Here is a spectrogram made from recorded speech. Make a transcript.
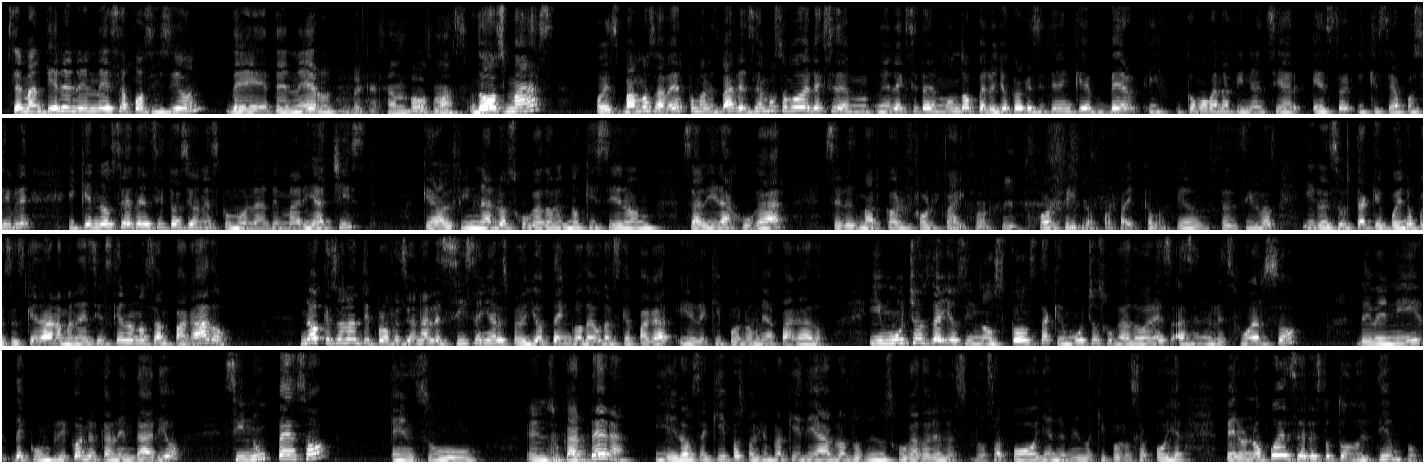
se mantienen en esa posición de tener De que sean dos más. dos más, pues vamos a ver cómo les va. Les hemos tomado el éxito, el éxito del mundo, pero yo creo que sí tienen que ver y cómo van a financiar esto y que sea posible y que no se den situaciones como la de mariachis, que al final los jugadores no quisieron salir a jugar, se les marcó el forfeit Forfeit. forfeit o forfeit, como quieran ustedes decirlos, y resulta que, bueno, pues es que era la manera de decir, es que no nos han pagado. No, que son antiprofesionales, sí señores, pero yo tengo deudas que pagar y el equipo no me ha pagado. Y muchos de ellos, y nos consta que muchos jugadores hacen el esfuerzo de venir, de cumplir con el calendario, sin un peso en su, en su cartera. Y los equipos, por ejemplo, aquí Diablos, los mismos jugadores les- los apoyan, el mismo equipo los apoya, pero no puede ser esto todo el tiempo.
